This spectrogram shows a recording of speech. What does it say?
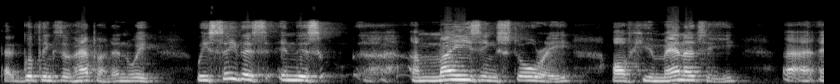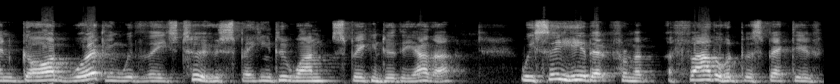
that good things have happened, and we we see this in this uh, amazing story of humanity uh, and God working with these two, speaking to one, speaking to the other. We see here that from a, a fatherhood perspective,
